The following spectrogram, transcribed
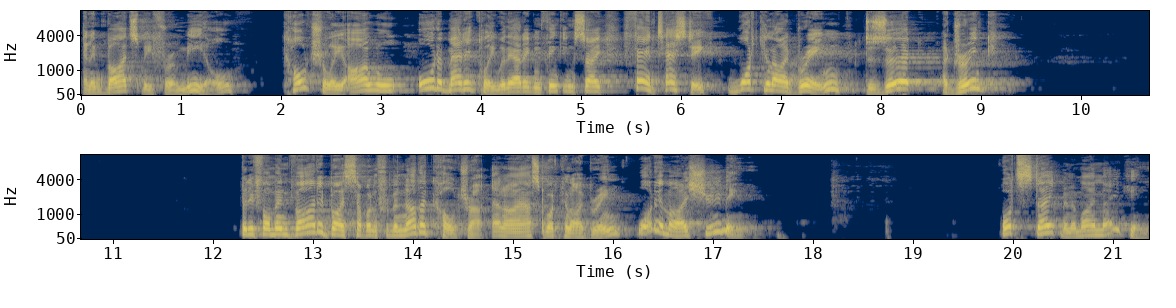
and invites me for a meal, culturally, I will automatically, without even thinking, say, Fantastic, what can I bring? Dessert? A drink? But if I'm invited by someone from another culture and I ask, what can I bring? What am I assuming? What statement am I making?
